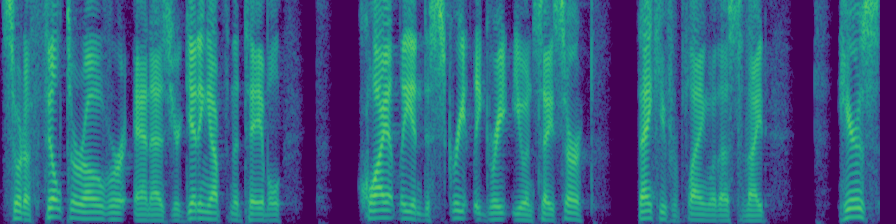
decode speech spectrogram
sort of filter over, and as you're getting up from the table, quietly and discreetly greet you and say, "Sir, thank you for playing with us tonight. Here's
